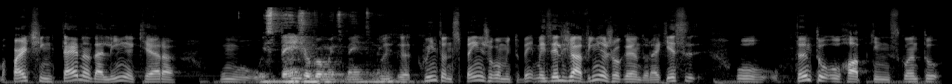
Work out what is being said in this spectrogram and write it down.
a parte interna da linha, que era um, o Spain jogou muito bem também. O, Quinton Spain jogou muito bem, mas ele já vinha jogando, né? Que esse, o, tanto o Hopkins quanto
